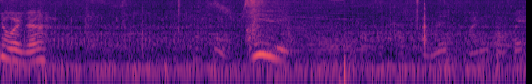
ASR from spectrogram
โดนอีกแล้วนะนี่ทำเลยไม้นี่ตรงเป๊ะ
